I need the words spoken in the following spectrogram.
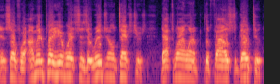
and so forth. I'm going to put it here where it says original textures. That's where I want the files to go to.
